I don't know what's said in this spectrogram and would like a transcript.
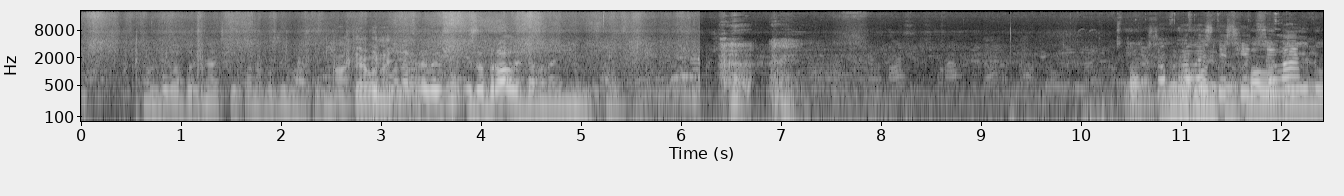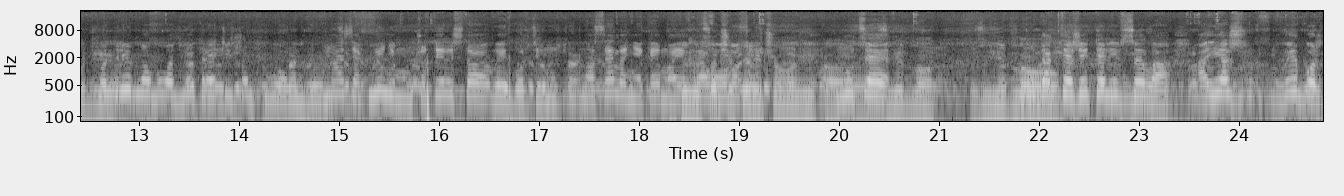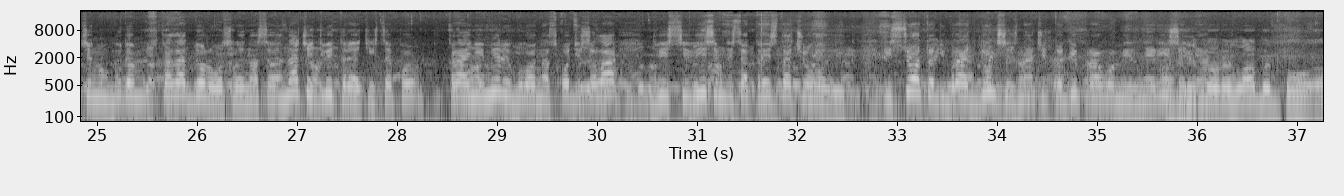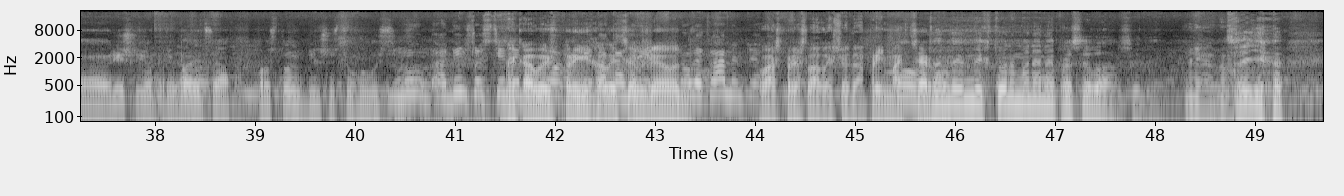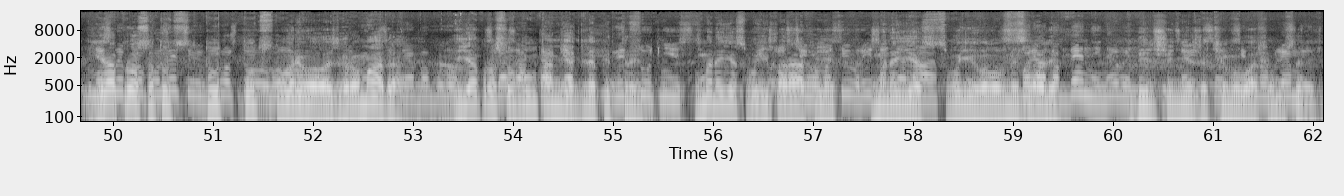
Там була Бердянська ікона Божої Матері. А де вона Вона є? привезли і забрали, де вона її місце. Щоб провести схід села, потрібно було дві треті, щоб кворум був. У нас як мінімум 400 виборців. Ну, Населення, яке має право 904 голосу. чоловіка. Ну, це- згідно, Ну так це жителів села. А є ж виборці, ну будемо сказати, дорослі населення. Значить, дві треті. Це по крайній мірі було на сході села 280-300 чоловік. І з цього тоді брати більше, значить тоді правомірне а згідно рішення. регламенту е, рішення приймається простою більшістю голосів. Ну, а більшості Так, не ви було. ви ж приїхали, це вже ну, од- регламенту, Вас прислали сюди приймати О, церкву. Та ні, ніхто мене не присилав сюди. Ні, ну. Це я, я просто тут, тут, просто тут створювалась громада, і я просто сказати був там як для підтримки. У мене є свої парафії, у мене є свої головні болі. більше, ніж чим у вашому селі.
